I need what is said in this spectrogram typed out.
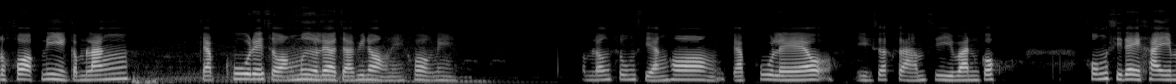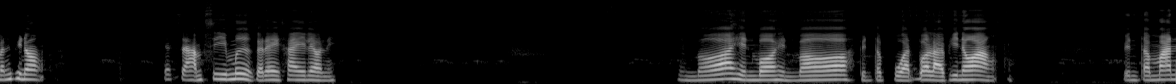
ล้วคอกนี่กำลังจับคู่ได้สองมือแล้วจ้ะพี่น้องนี่คอกนี่กำลังส่งเสียงห้อง จับคู่แล้ว อีกสักสามสี่วันก็คงสิได้ไข่มันพี่น้องสักสามสี่มือก็ได้ไข่แล้วนี่ เห็นบ่เห็นบ่เห็นบ่เป็นตะปวดบ่ล่ะพี่น้อง เป็นตะมัน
